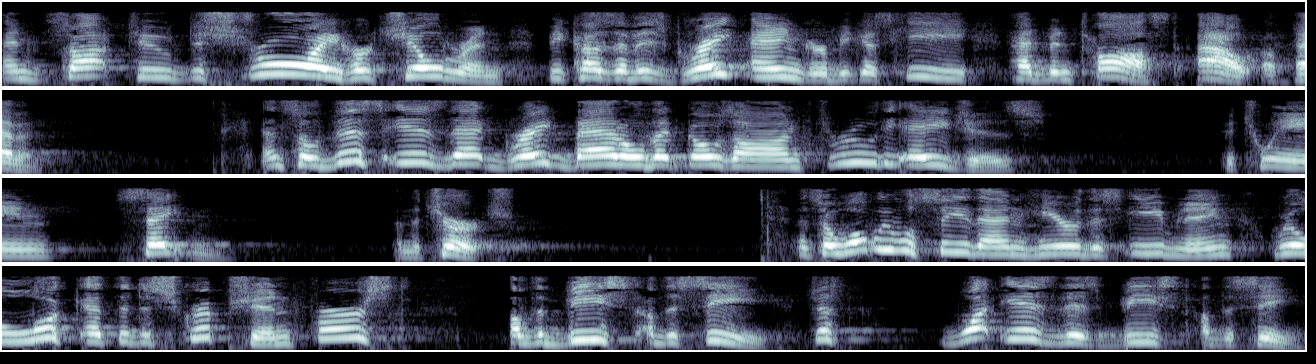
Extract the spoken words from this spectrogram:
and sought to destroy her children because of his great anger because he had been tossed out of heaven. And so this is that great battle that goes on through the ages between Satan and the church. And so what we will see then here this evening, we'll look at the description first of the beast of the sea. Just what is this beast of the sea?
